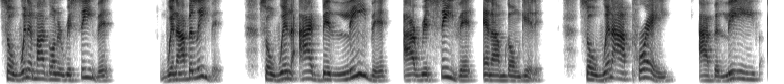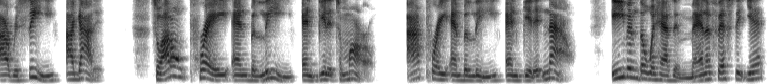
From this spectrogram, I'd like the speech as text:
So when am I going to receive it? When I believe it. So when I believe it, I receive it and I'm going to get it. So when I pray, I believe, I receive, I got it. So I don't pray and believe and get it tomorrow. I pray and believe and get it now. Even though it hasn't manifested yet,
